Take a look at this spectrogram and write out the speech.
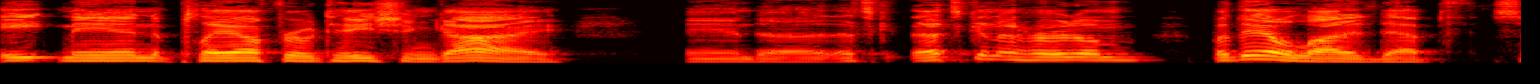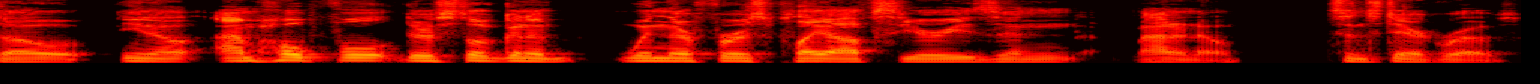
eight man playoff rotation guy, and uh, that's that's to hurt them. But they have a lot of depth, so you know I'm hopeful they're still to win their first playoff series. And I don't know since Derrick Rose.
